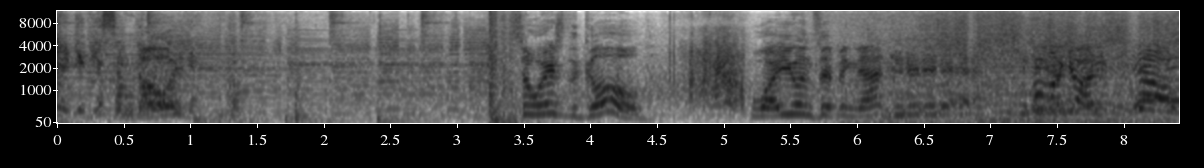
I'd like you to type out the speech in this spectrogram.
I'll give you some gold. So where's the gold? Why are you unzipping that? oh my god! No!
